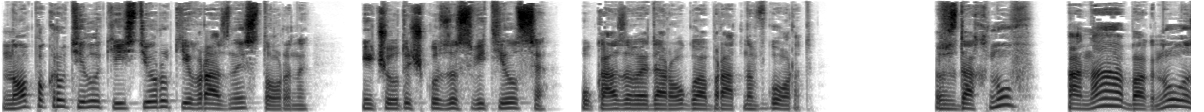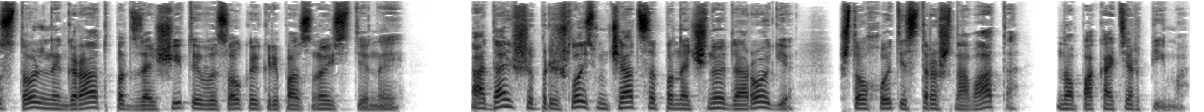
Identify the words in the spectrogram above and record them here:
но покрутила кистью руки в разные стороны и чуточку засветился, указывая дорогу обратно в город. Вздохнув, она обогнула стольный град под защитой высокой крепостной стены, а дальше пришлось мчаться по ночной дороге, что хоть и страшновато, но пока терпимо.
